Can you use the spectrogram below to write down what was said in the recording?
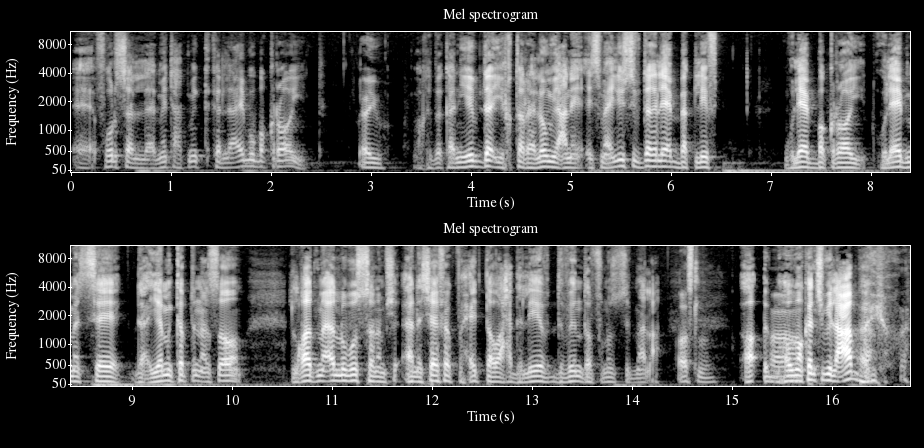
آه، فرصة لمدحت مكي كان لعيبه back right. أيوه. واخد؟ كان يبدأ يخترع لهم. يعني إسماعيل يوسف ده لعب back left ولعب back right ولعب مساك. ده أيام الكابتن عصام. لغاية ما قال له بص أنا مش أنا شايفك في حتة واحدة اللي هي في defender في نص الملعب. أصلا. آه آه. هو ما كانش بيلعبها. أيوه.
